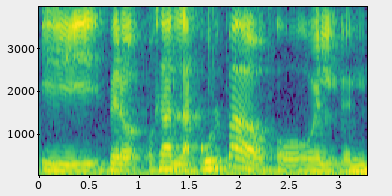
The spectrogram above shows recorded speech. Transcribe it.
Y, pero, o sea, la culpa o, o el... el-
